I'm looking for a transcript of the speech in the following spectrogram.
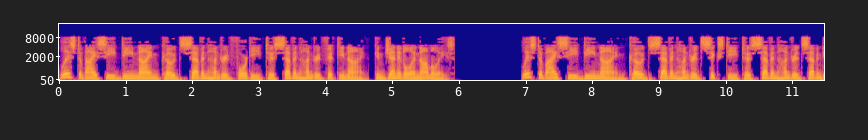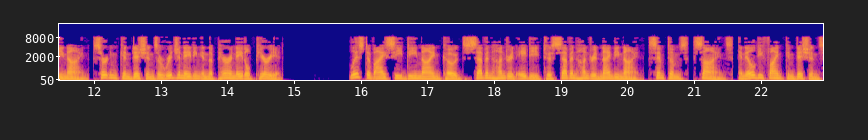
List of ICD-9 codes 740 to 759 congenital anomalies. List of ICD-9 codes 760 to 779 certain conditions originating in the perinatal period. List of ICD-9 codes 780 to 799 symptoms, signs, and ill-defined conditions.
